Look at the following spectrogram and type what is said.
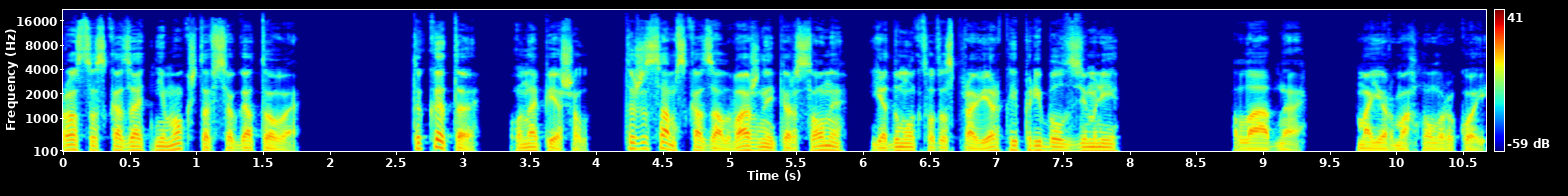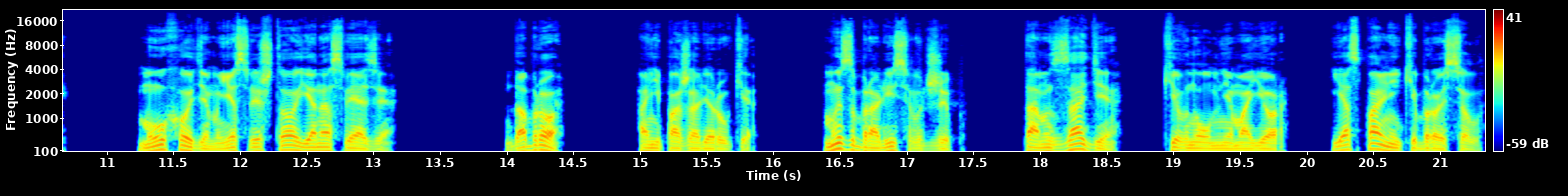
Просто сказать не мог, что все готово?» «Так это...» — он опешил. «Ты же сам сказал, важные персоны. Я думал, кто-то с проверкой прибыл с земли». «Ладно», — майор махнул рукой. «Мы уходим. Если что, я на связи». «Добро». Они пожали руки. Мы забрались в джип. «Там сзади», — кивнул мне майор, — «я спальники бросил.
